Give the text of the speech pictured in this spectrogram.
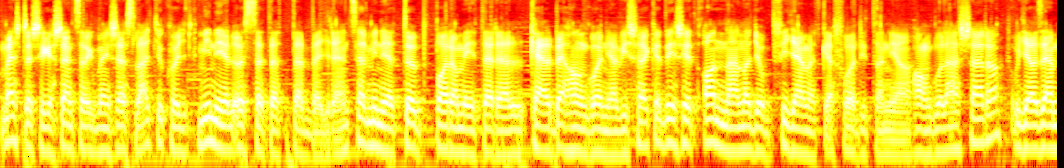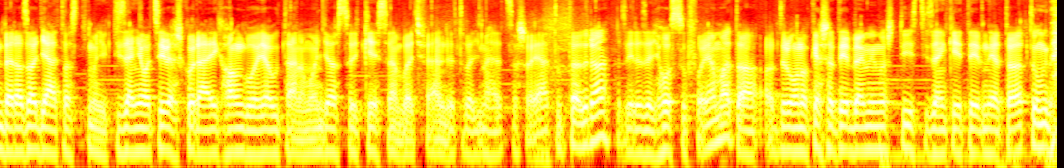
mesterséges rendszerekben is ezt látjuk, hogy minél összetettebb egy rendszer, minél több paraméterrel kell behangolni a viselkedését, annál nagyobb figyelmet kell fordítani a hangolására. Ugye az ember az agyát azt mondjuk 18 éves koráig hangolja, utána mondja azt, hogy készen vagy felnőtt, vagy mehetsz a saját utadra. Azért ez egy hosszú folyamat. A, a drónok esetében mi most 10-12 évnél tartunk, de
